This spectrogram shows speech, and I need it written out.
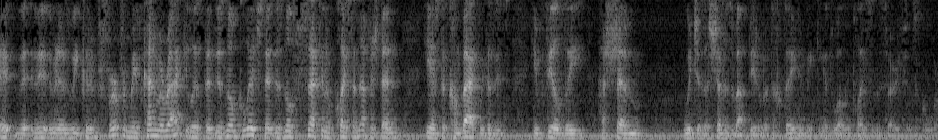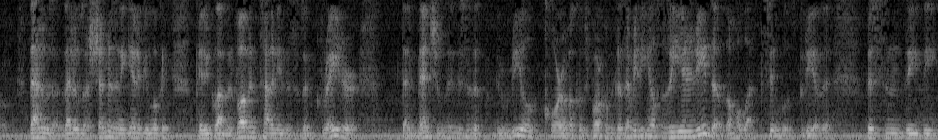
it, the, the, as we could infer from it, it's kind of miraculous that there's no glitch, that there's no second of Klais Nefesh. Then he has to come back because he feels the Hashem, which is Hashem is about Dira and making a dwelling place in this very physical world. That is that is Hashem is, and again, if you look at Pedig Lam and Vav and Tanya, this is a greater dimension. This is the, the real core of Hakadosh Baruch because everything else is a Yerida. The whole Atzilus, Bria, the this and the the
